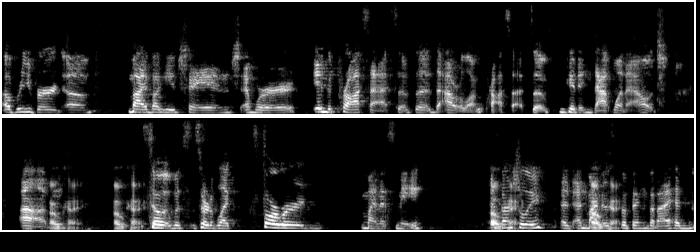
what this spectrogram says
a revert of my buggy change, and we're in the process of the, the hour long process of getting that one out. Um, okay. Okay. So it was sort of like forward minus me, essentially, okay. and, and, minus okay. the thing that I had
